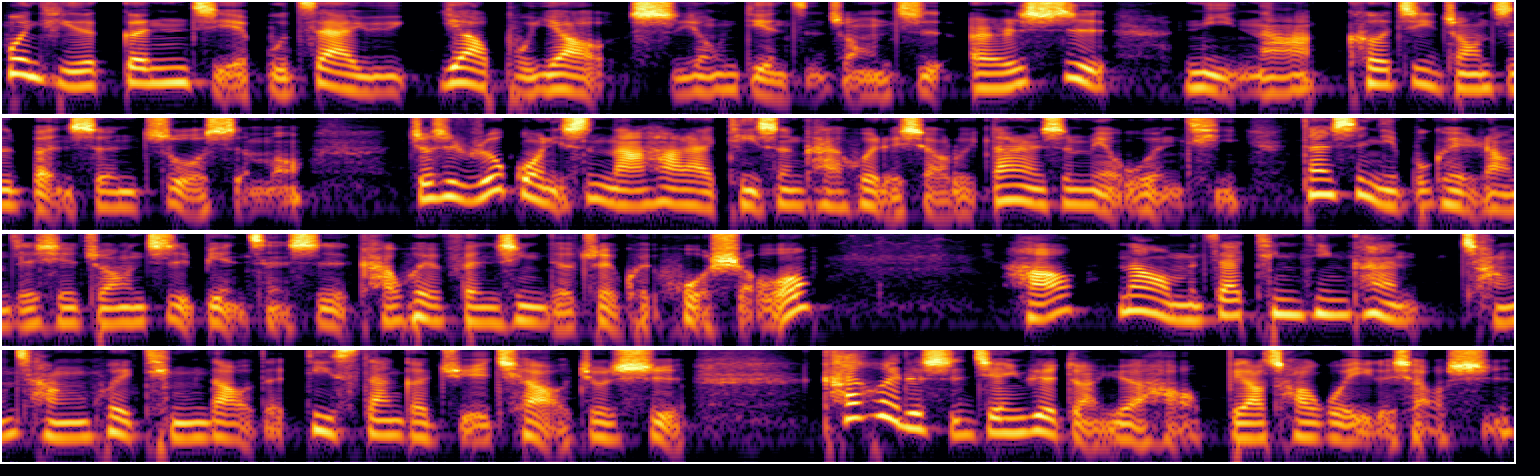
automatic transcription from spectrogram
问题的根结不在于要不要使用电子装置，而是你拿科技装置本身做什么。就是如果你是拿它来提升开会的效率，当然是没有问题，但是你不可以让这些装置变成是开会分心的罪魁祸首哦。好，那我们再听听看，常常会听到的第三个诀窍就是，开会的时间越短越好，不要超过一个小时。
